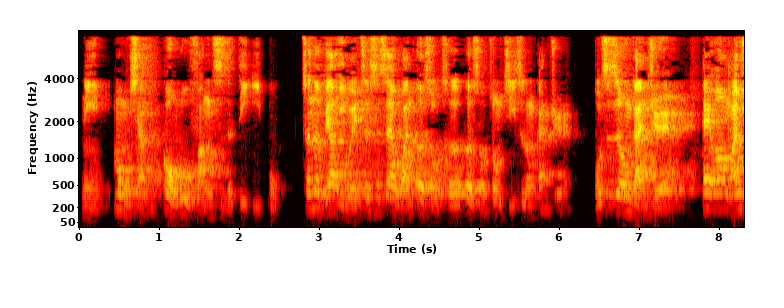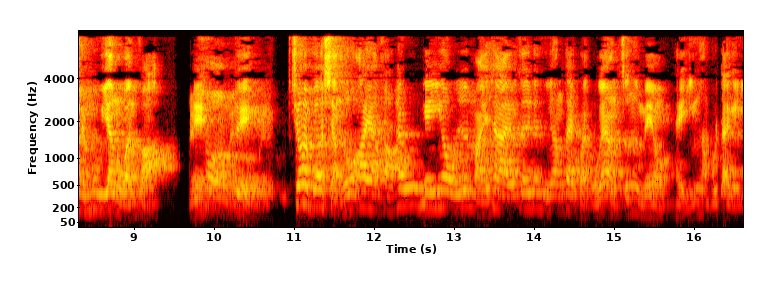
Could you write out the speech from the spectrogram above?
你梦想购入房子的第一步。真的不要以为这是在玩二手车、二手重机这种感觉，不是这种感觉，还有完全不一样的玩法。没错、啊，对，千万不要想说，哎呀，法拍屋便宜哦，我就买下来，再跟银行贷款。我跟你讲，真的没有，嘿，银行不会贷给你，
